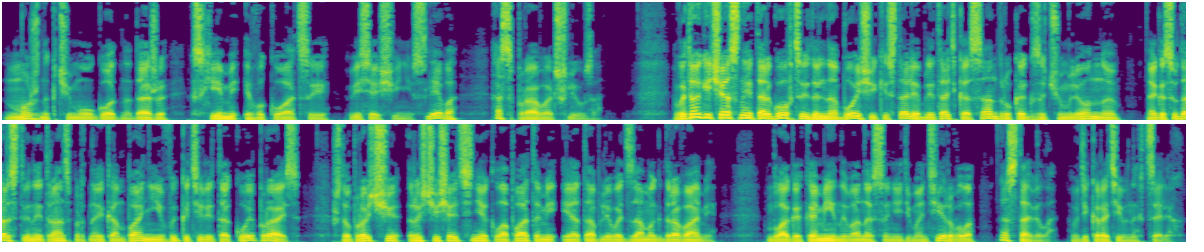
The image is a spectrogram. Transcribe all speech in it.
можно к чему угодно, даже к схеме эвакуации, висящей не слева, а справа от шлюза. В итоге частные торговцы и дальнобойщики стали облетать Кассандру как зачумленную, а государственные транспортные компании выкатили такой прайс, что проще расчищать снег лопатами и отапливать замок дровами. Благо камины Ванесса не демонтировала, оставила в декоративных целях.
